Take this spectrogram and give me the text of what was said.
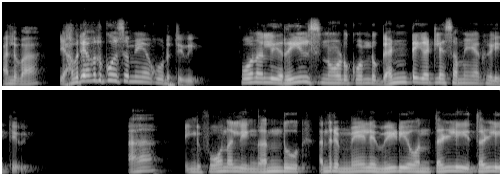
ಅಲ್ವಾ? ಯಾವ್ದಾವುದಕ್ಕೂ ಸಮಯ ಕೊಡ್ತೀವಿ. ಫೋನಲ್ಲಿ ರೀಲ್ಸ್ ನೋಡಿಕೊಂಡು ಗಂಟೆಗಟ್ಟಲೆ ಸಮಯ ಕಳಿತೀವಿ. ಹಿಂಗೆ ಫೋನಲ್ಲಿ ಹಿಂಗೆ ಅಂದು, ಅಂದರೆ ಮೇಲೆ ವೀಡಿಯೋವನ್ನು ತಳ್ಳಿ ತಳ್ಳಿ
